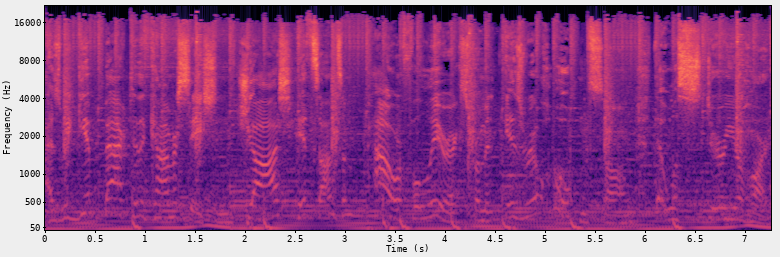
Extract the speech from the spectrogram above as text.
as we get back to the conversation, Josh hits on some powerful lyrics from an Israel Houghton song that will stir your heart.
